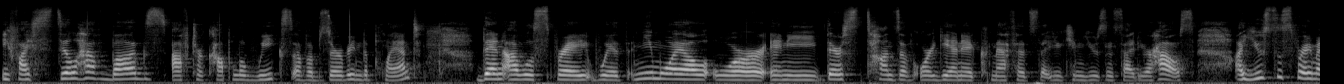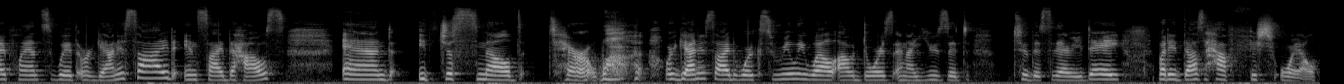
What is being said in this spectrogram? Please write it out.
If I still have bugs after a couple of weeks of observing the plant, then I will spray with neem oil or any, there's tons of organic methods that you can use inside your house. I used to spray my plants with Organocide inside the house and it just smelled terrible. Organocide works really well outdoors and I use it to this very day, but it does have fish oil,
